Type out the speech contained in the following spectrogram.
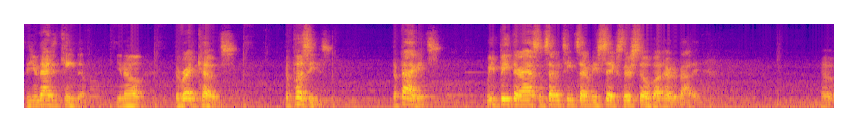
the United Kingdom? You know, the redcoats, the pussies, the faggots, We beat their ass in 1776. They're still butthurt about it. Oh,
